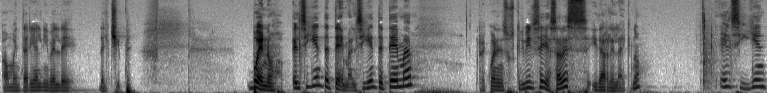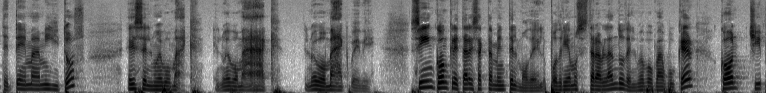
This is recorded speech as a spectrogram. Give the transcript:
Aumentaría el nivel de, del chip. Bueno, el siguiente tema, el siguiente tema, recuerden suscribirse, ya sabes, y darle like, ¿no? El siguiente tema, amiguitos, es el nuevo Mac, el nuevo Mac, el nuevo Mac, bebé. Sin concretar exactamente el modelo, podríamos estar hablando del nuevo MacBook Air con chip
